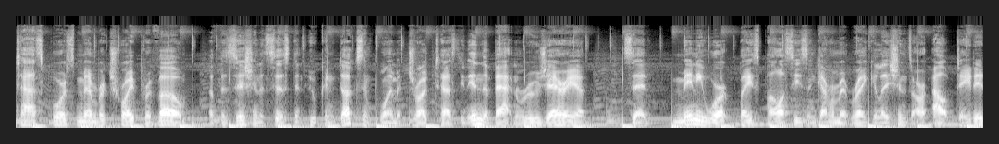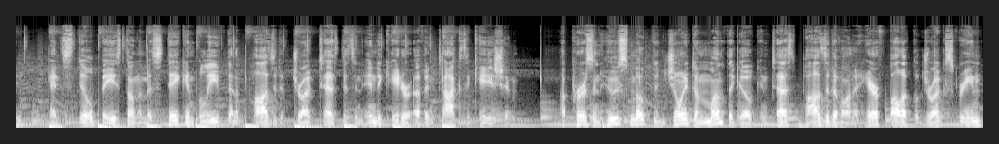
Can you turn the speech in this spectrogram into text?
Task Force member Troy Prevost, a physician assistant who conducts employment drug testing in the Baton Rouge area, said many workplace policies and government regulations are outdated and still based on the mistaken belief that a positive drug test is an indicator of intoxication. A person who smoked a joint a month ago can test positive on a hair follicle drug screen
